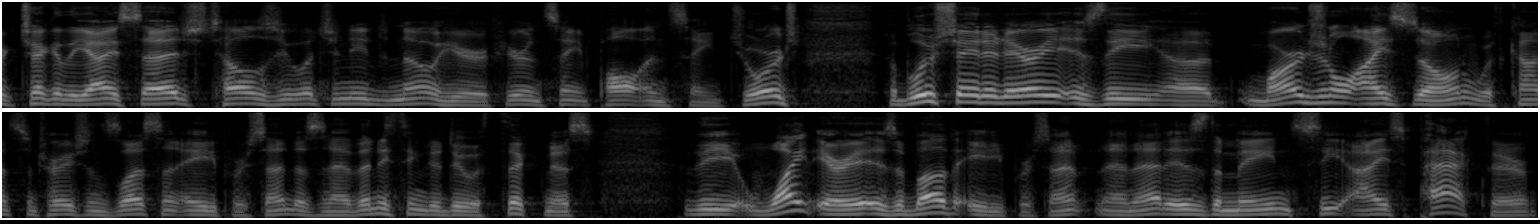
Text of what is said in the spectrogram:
Quick check of the ice edge tells you what you need to know here if you're in St. Paul and St. George. The blue shaded area is the uh, marginal ice zone with concentrations less than 80%, doesn't have anything to do with thickness. The white area is above 80%, and that is the main sea ice pack there.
